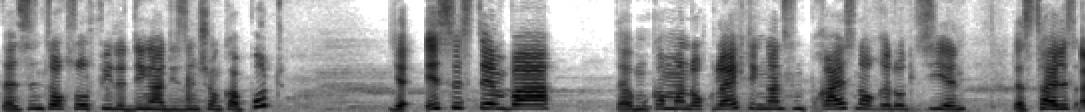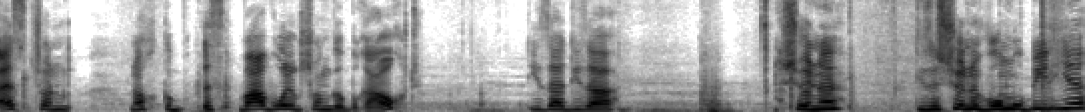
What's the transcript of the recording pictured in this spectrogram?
Da sind doch so viele Dinger, die sind schon kaputt. Ja, ist es denn wahr? Da kann man doch gleich den ganzen Preis noch reduzieren. Das Teil ist alles schon noch, das war wohl schon gebraucht. Dieser, dieser schöne, dieses schöne Wohnmobil hier.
